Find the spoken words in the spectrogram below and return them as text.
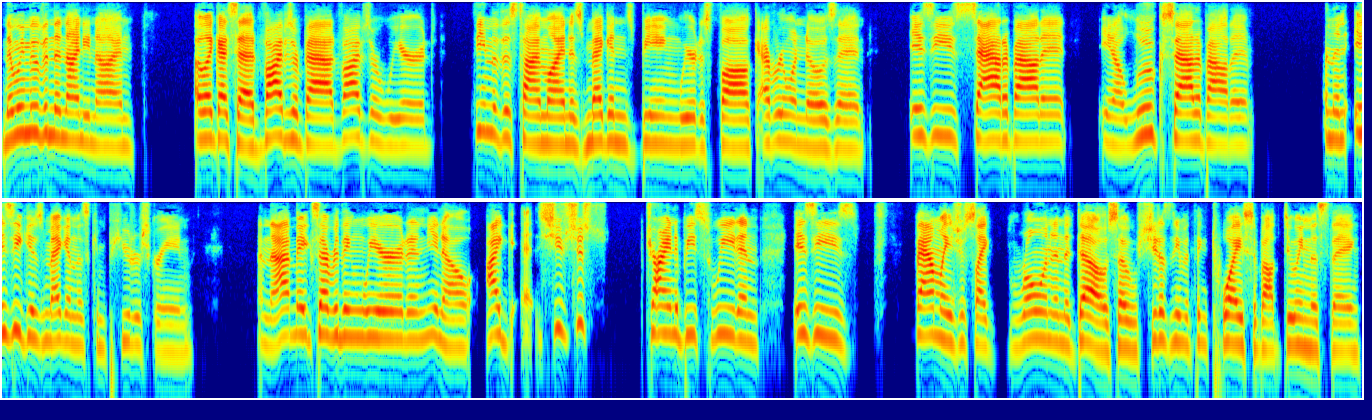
then we move into 99. uh, Like I said, vibes are bad, vibes are weird. Theme of this timeline is Megan's being weird as fuck. Everyone knows it. Izzy's sad about it. You know, Luke's sad about it. And then Izzy gives Megan this computer screen. And that makes everything weird. And, you know, I she's just trying to be sweet. And Izzy's family is just like rolling in the dough. So she doesn't even think twice about doing this thing.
